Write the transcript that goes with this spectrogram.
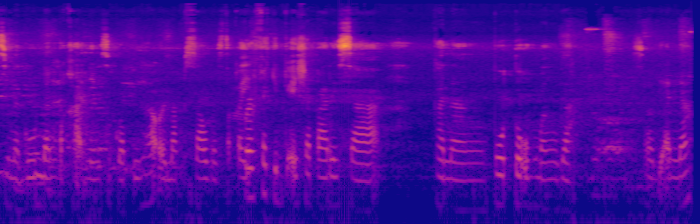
sinagulan baka ning si kwatiha or lapsaw basta kay perfect. gid kay siya pare sa kanang puto ug mangga. So di ana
